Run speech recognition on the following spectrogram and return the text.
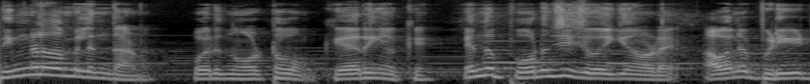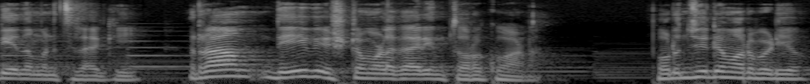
നിങ്ങൾ തമ്മിൽ എന്താണ്? ഒരു നോട്ടവും കെയറിംഗ് ഒക്കെ എന്ന് പൊറിഞ്ചു ചോദിക്കുന്നതോടെ അവനെ പിടികിട്ടിയെന്ന് മനസ്സിലാക്കി റാം ദേവി ഇഷ്ടമുള്ള കാര്യം തുറക്കുവാണ്. പൊറിഞ്ചുവിന്റെ മറുപടിയോ?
